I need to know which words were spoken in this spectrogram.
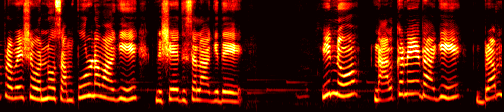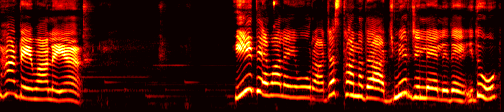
ಪ್ರವೇಶವನ್ನು ಸಂಪೂರ್ಣವಾಗಿ ನಿಷೇಧಿಸಲಾಗಿದೆ. ಇನ್ನು ನಾಲ್ಕನೆಯದಾಗಿ ಬ್ರಹ್ಮ ದೇವಾಲಯ. ಈ ದೇವಾಲಯವು ರಾಜಸ್ಥಾನದ ಅಜ್ಮೀರ್ ಜಿಲ್ಲೆಯಲ್ಲಿದೆ. ಇದು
